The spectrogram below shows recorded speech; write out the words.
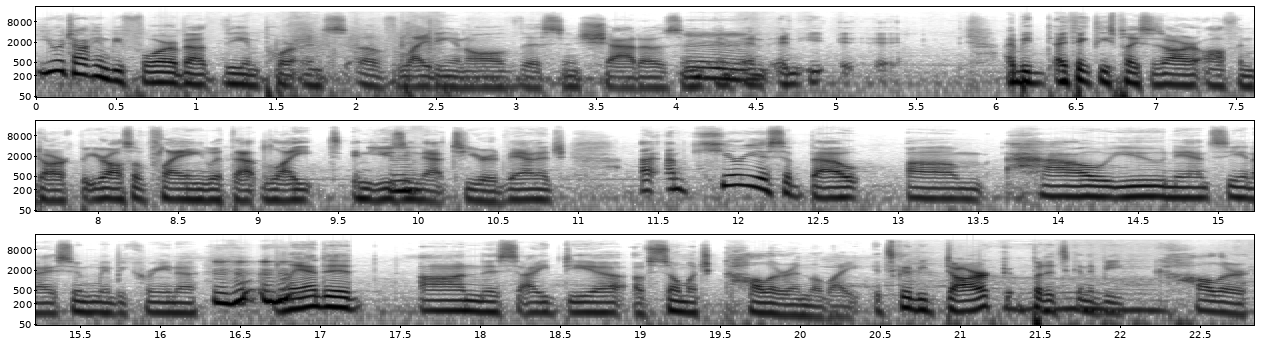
You were talking before about the importance of lighting and all of this and shadows and, and, and, and y- it- I mean, I think these places are often dark, but you're also playing with that light and using that to your advantage. I, I'm curious about um, how you, Nancy, and I assume maybe Karena, landed on this idea of so much color in the light. It's going to be dark, but it's going to be color.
